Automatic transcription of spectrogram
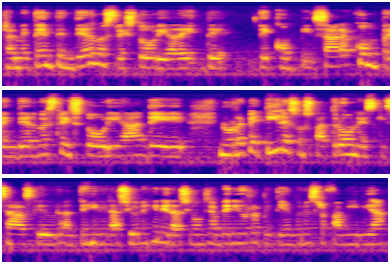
realmente entender nuestra historia, de de compensar a comprender nuestra historia, de no repetir esos patrones quizás que durante generaciones y generaciones se han venido repitiendo en nuestra familia,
